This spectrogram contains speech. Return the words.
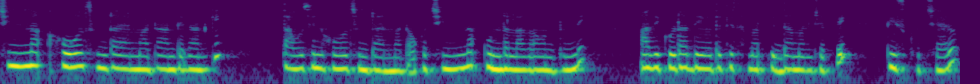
చిన్న హోల్స్ ఉంటాయన్నమాట. అంటే దానికి థౌజండ్ హోల్స్ ఉంటాయన్నమాట. ఒక చిన్న కుండలాగా ఉంటుంది. అది కూడా దేవతకి సమర్పిద్దామని చెప్పి తీసుకొచ్చారు.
